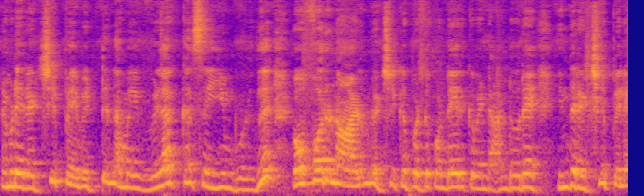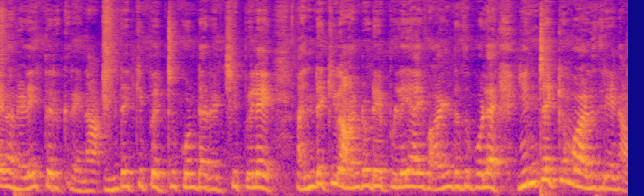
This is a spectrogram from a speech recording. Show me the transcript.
நம்முடைய ரட்சிப்பை விட்டு நம்மை விளக்க செய்யும் பொழுது ஒவ்வொரு நாளும் ரட்சிக்கப்பட்டு கொண்டே இருக்க வேண்டும். ஆண்டோரே இந்த ரட்சிப்பிலே நான் நிலைத்திருக்கிறேனா? இன்றைக்கு பெற்றுக்கொண்ட ரட்சிப்பிலே அன்றைக்கு ஆண்டோடைய பிள்ளையாய் வாழ்ந்தது போல இன்றைக்கும் வாழுகிறேனா?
